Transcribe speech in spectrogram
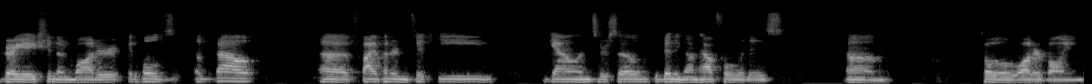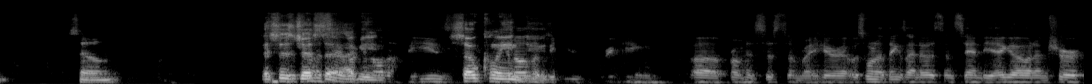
variation in water. It holds about uh, 550 gallons or so, depending on how full it is, um, total water volume. So This is just gonna a, say, I mean, all the bees, so clean, all the bees drinking uh, from his system right here. It was one of the things I noticed in San Diego, and I'm sure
